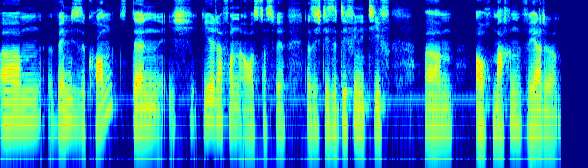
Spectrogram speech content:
ähm, wenn diese kommt, denn ich gehe davon aus, dass wir, dass ich diese definitiv ähm, auch machen werde.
